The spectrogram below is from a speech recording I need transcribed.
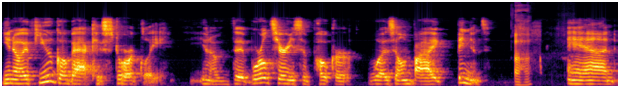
You know, if you go back historically, you know, the World Series of Poker was owned by Binions. Uh-huh. And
